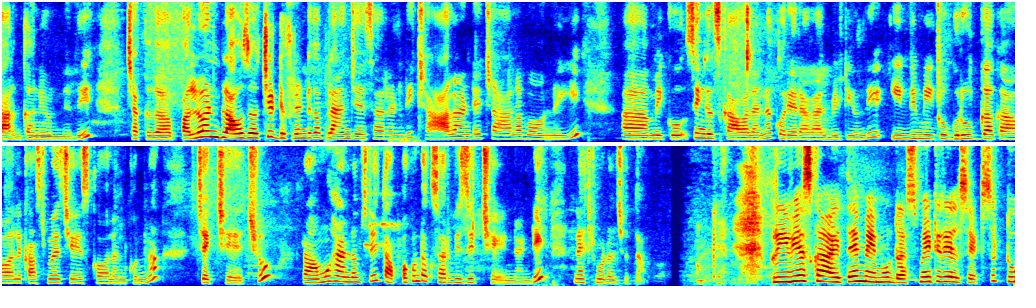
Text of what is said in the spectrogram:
డార్క్గానే ఉన్నది. చక్కగా పళ్ళు అండ్ బ్లౌజ్ వచ్చి డిఫరెంట్గా ప్లాన్ చేశారండి. చాలా అంటే చాలా బాగున్నాయి. మీకు సింగిల్స్ కావాలన్నా కొరియర్ అవైలబిలిటీ ఉంది. ఇవి మీకు గ్రూప్గా కావాలి కస్టమైజ్ చేసుకోవాలనుకున్నా చెక్ చేయొచ్చు. రాము హ్యాండ్లూమ్స్ని తప్పకుండా ఒకసారి విజిట్ చేయండి అండి నెక్స్ట్ మోడల్ చూద్దాం. ఓకే. ప్రీవియస్గా అయితే మేము dress material sets two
